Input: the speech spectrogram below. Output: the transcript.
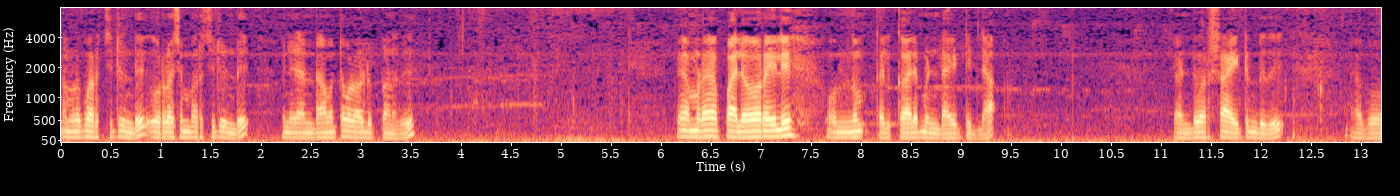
നമ്മൾ പറിച്ചിട്ടുണ്ട് ഒരു പ്രാവശ്യം പറിച്ചിട്ടുണ്ട്. പിന്നെ രണ്ടാമത്തെ വിളവെടുപ്പാണിത്. നമ്മുടെ പലോറയിൽ ഒന്നും തൽക്കാലം ഉണ്ടായിട്ടില്ല. രണ്ട് വർഷമായിട്ടുണ്ട് ഇത്. അപ്പോൾ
